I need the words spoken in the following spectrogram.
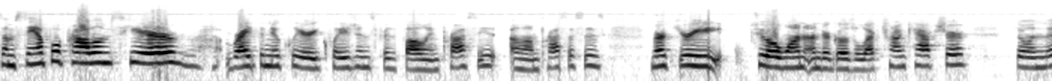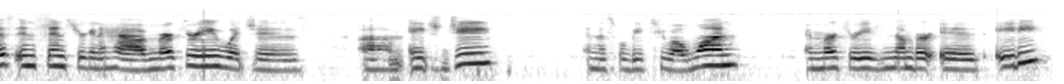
Some sample problems here. Write the nuclear equations for the following um, processes. Mercury 201 undergoes electron capture. So in this instance, you're going to have mercury, which is um, Hg, and this will be 201. And mercury's number is 80.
